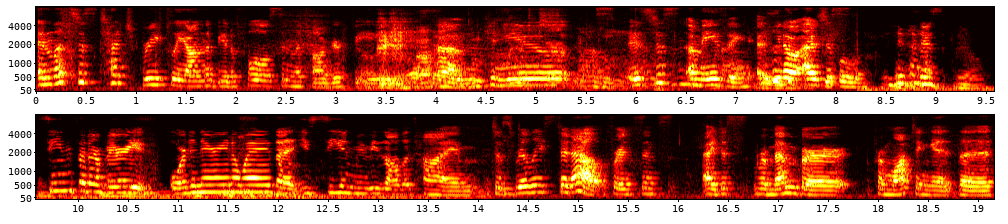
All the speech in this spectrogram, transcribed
and let's just touch briefly on the beautiful cinematography. Um, can you? It's just amazing. Uh, You know, I was just People- there's scenes that are very ordinary in a way that you see in movies all the time just really stood out. For instance, I just remember from watching it the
